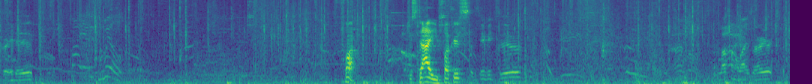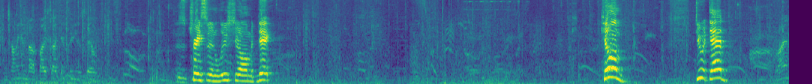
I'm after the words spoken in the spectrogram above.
Traded. Fuck. Just die, you fuckers. 2v2. Last one alive, Zarya. I'm coming in about 5 seconds, so you just There's a Tracer and Lucio on my dick. Kill him! Do it, Dad! Rein,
